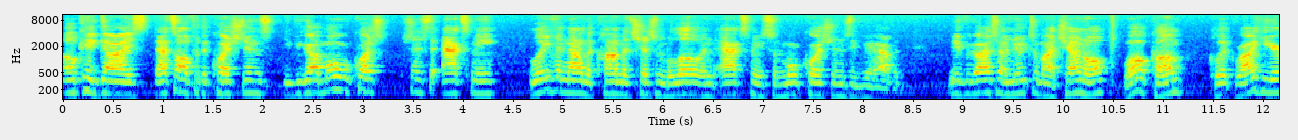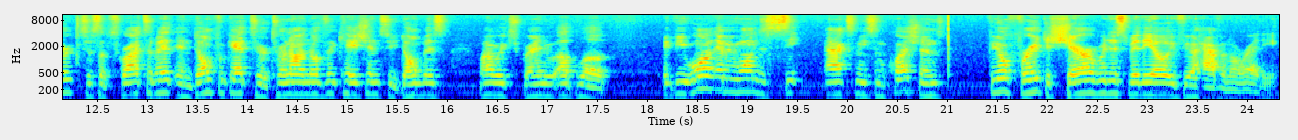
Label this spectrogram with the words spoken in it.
Okay, guys, that's all for the questions. If you got more questions to ask me, leave it down in the comment section below and ask me some more questions if you haven't. If you guys are new to my channel, welcome. Click right here to subscribe to it and don't forget to turn on notifications so you don't miss my week's brand new upload. If you want everyone to see ask me some questions, feel free to share with this video if you haven't already.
